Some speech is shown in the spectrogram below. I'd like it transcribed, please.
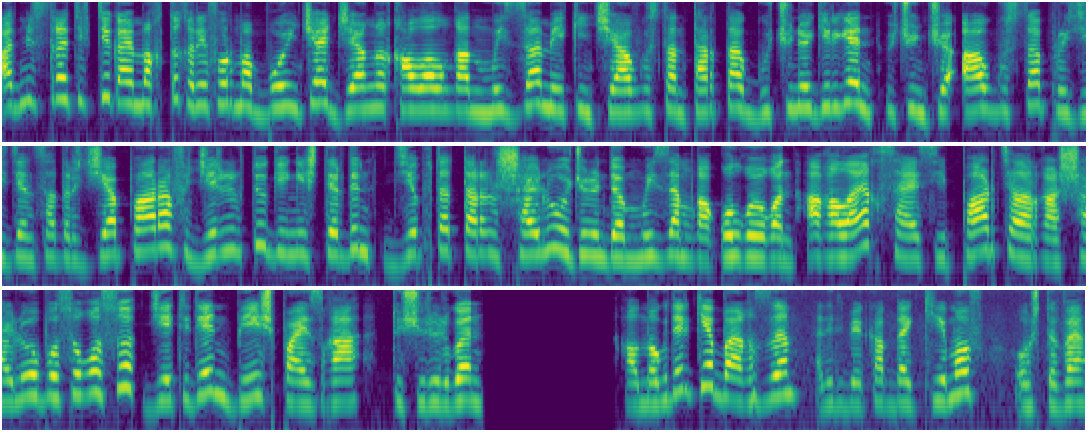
административдик аймактык реформа боюнча жаңы кабыл алынган мыйзам экинчи августтан тарта күчүнө кирген. Үчүнчү августта президент садыр жапаров жергиликтүү кеңештердин депутаттарын шайлоо жөнүндө мыйзамга кол койгон. Ага ылайык саясий партияларга шайлоо босогосу жетиден беш пайызга түшүрүлгөн. Алмагүл эрке байгызы адилбек абдакимов ош тв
